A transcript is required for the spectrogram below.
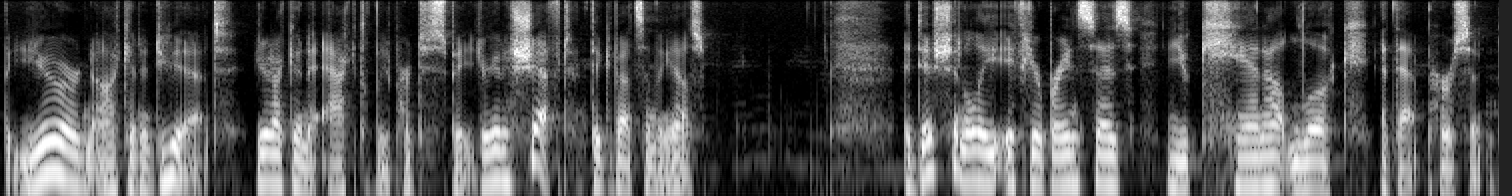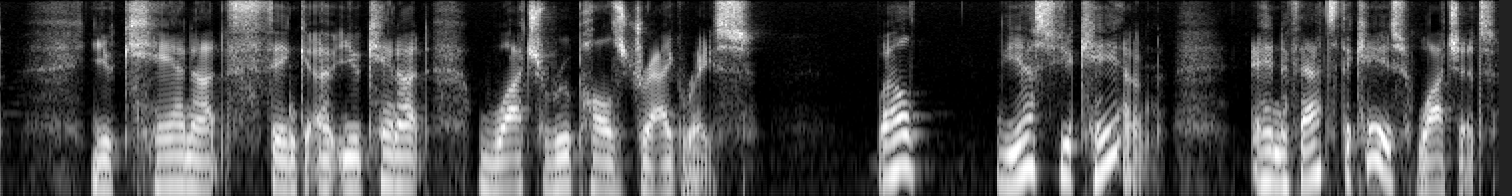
But you're not going to do that. You're not going to actively participate. You're going to shift, think about something else. Additionally, if your brain says you cannot look at that person, you cannot think, uh, you cannot watch RuPaul's Drag Race. Well, yes, you can. And if that's the case, watch it.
